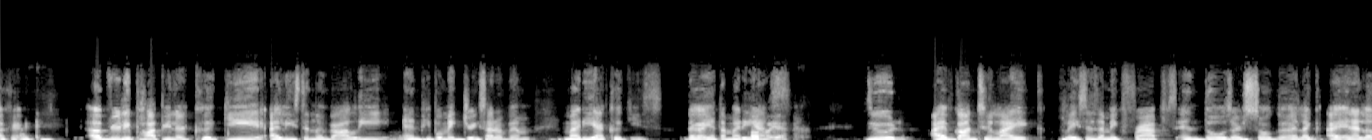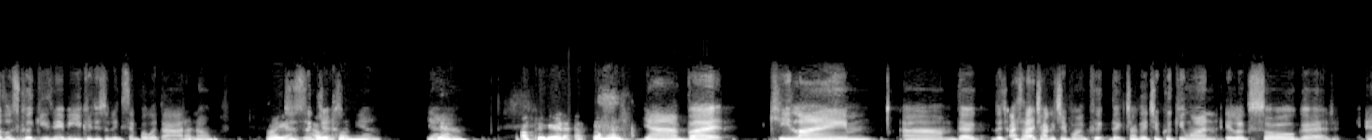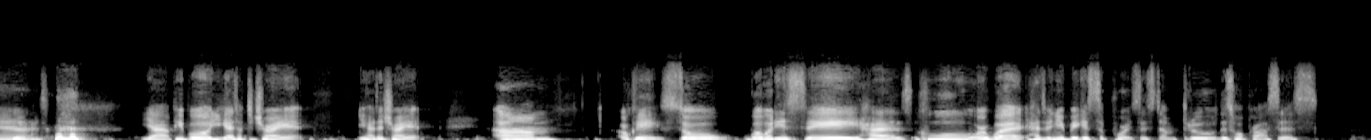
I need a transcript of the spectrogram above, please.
Okay. Can. a really popular cookie, at least in the valley, and people make drinks out of them. Maria cookies, the galleta Maria. Oh yeah, Dude, I've gone to like places that make fraps, and those are so good. Like, I and I love those cookies. Maybe you could do something simple with that. I don't know. oh yeah. Just a I would totally. Yeah. yeah, Yeah. I'll figure it out. yeah. But key lime, um, the the I saw the chocolate chip one, the chocolate chip cookie one. It looks so good, and yeah. yeah people you guys have to try it you have to try it um okay so what would you say has who or what has been your biggest support system through this whole process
